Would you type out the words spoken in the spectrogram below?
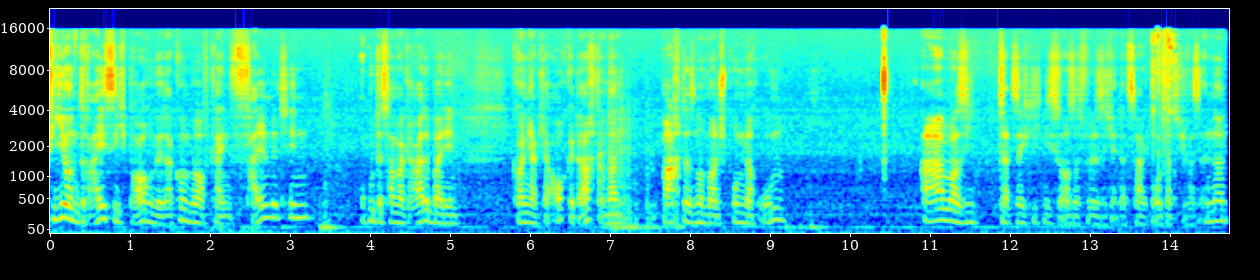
34 brauchen wir, da kommen wir auf keinen Fall mit hin. Gut, das haben wir gerade bei den Cognac ja auch gedacht. Und dann macht es nochmal einen Sprung nach oben. Aber sieht tatsächlich nicht so aus, als würde sich in der Zeit großartig was ändern.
